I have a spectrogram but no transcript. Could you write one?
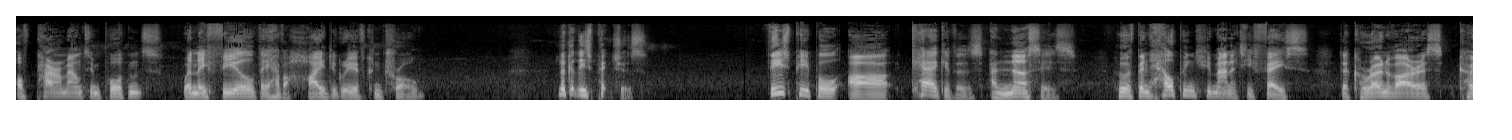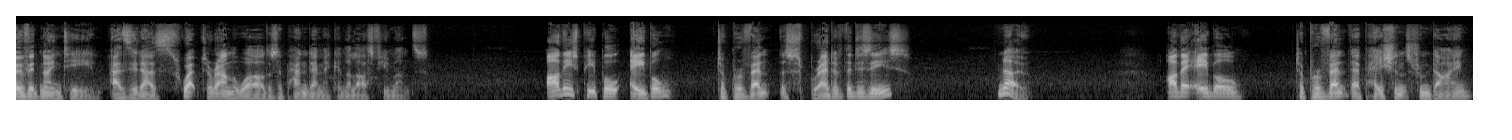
of paramount importance when they feel they have a high degree of control. Look at these pictures. These people are caregivers and nurses who have been helping humanity face the coronavirus COVID 19 as it has swept around the world as a pandemic in the last few months. Are these people able to prevent the spread of the disease? No. Are they able to prevent their patients from dying?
